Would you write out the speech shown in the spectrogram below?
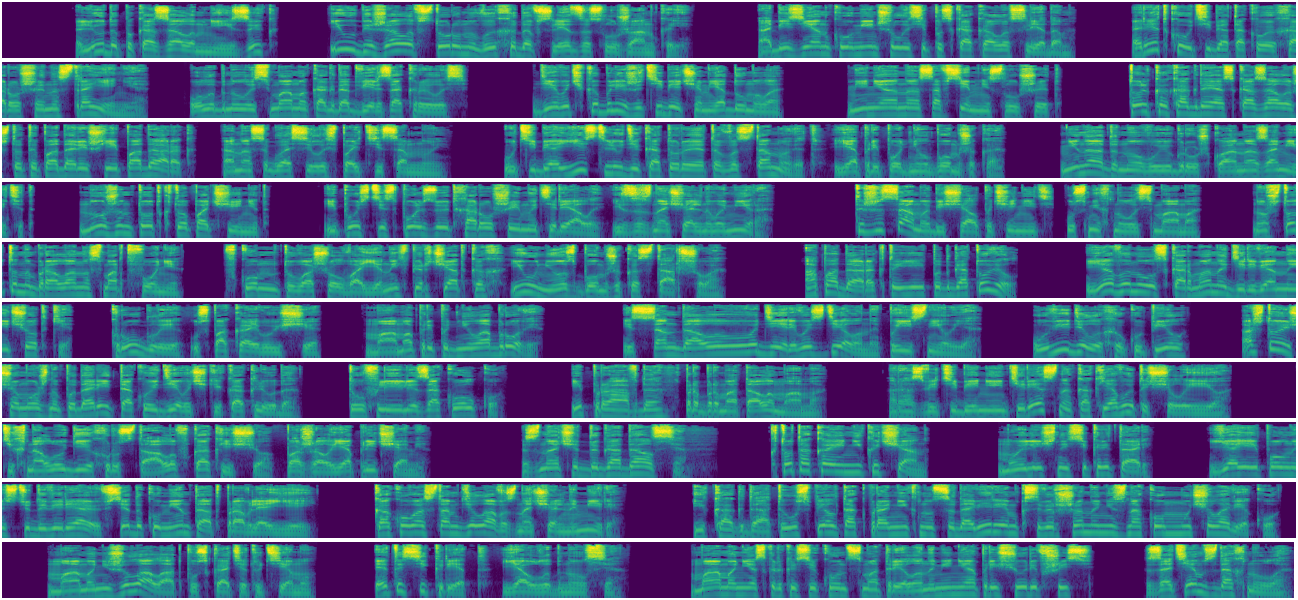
Люда показала мне язык и убежала в сторону выхода вслед за служанкой. Обезьянка уменьшилась и поскакала следом. «Редко у тебя такое хорошее настроение», — улыбнулась мама, когда дверь закрылась. «Девочка ближе тебе, чем я думала. Меня она совсем не слушает. Только когда я сказала, что ты подаришь ей подарок, она согласилась пойти со мной. У тебя есть люди, которые это восстановят? Я приподнял бомжика. Не надо новую игрушку, она заметит. Нужен тот, кто починит. И пусть использует хорошие материалы из изначального мира. Ты же сам обещал починить, усмехнулась мама. Но что-то набрала на смартфоне. В комнату вошел военный в перчатках и унес бомжика старшего. А подарок ты ей подготовил? Я вынул из кармана деревянные четки, круглые, успокаивающие. Мама приподняла брови. «Из сандалового дерева сделаны», — пояснил я. «Увидел их и купил. А что еще можно подарить такой девочке, как Люда? Туфли или заколку?» «И правда», — пробормотала мама. «Разве тебе не интересно, как я вытащила ее?» «Технологии хрусталов, как еще?» – пожал я плечами. «Значит, догадался. Кто такая Ника Чан?» «Мой личный секретарь. Я ей полностью доверяю, все документы отправляй ей. Как у вас там дела в изначальном мире? И когда ты успел так проникнуться доверием к совершенно незнакомому человеку? Мама не желала отпускать эту тему. Это секрет, я улыбнулся. Мама несколько секунд смотрела на меня, прищурившись, затем вздохнула.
